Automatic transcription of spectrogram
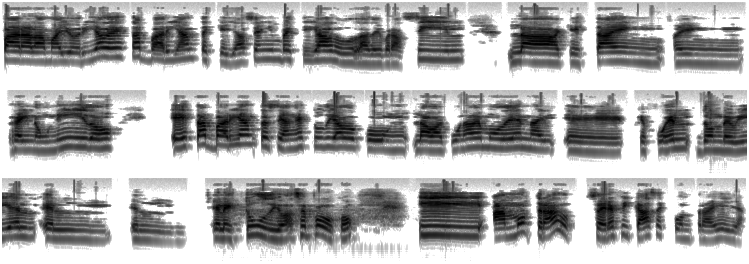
para la mayoría de estas variantes que ya se han investigado, la de Brasil, la que está en, Reino Unido, estas variantes se han estudiado con la vacuna de Moderna, eh, que fue donde vi el, el, el, estudio hace poco, y han mostrado ser eficaces contra ella,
